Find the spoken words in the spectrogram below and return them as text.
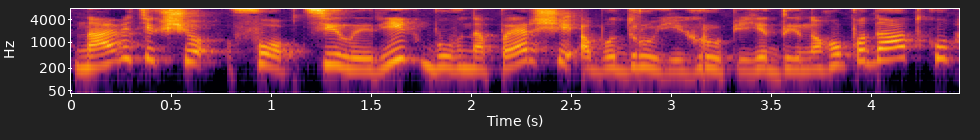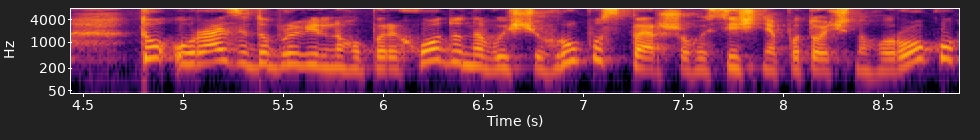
навіть якщо ФОП цілий рік був на першій або другій групі єдиного податку, то у разі добровільного переходу на вищу групу з 1 січня поточного року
